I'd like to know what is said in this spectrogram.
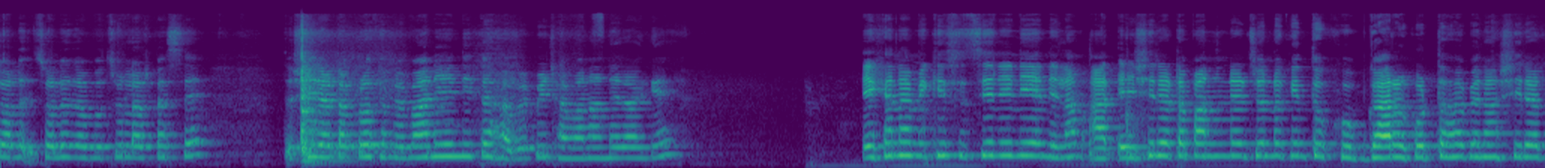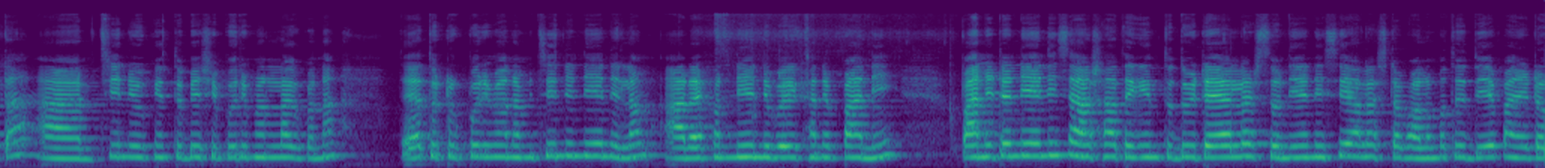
চলে চলে যাব চুলার কাছে। তো শিরাটা প্রথমে বানিয়ে নিতে হবে পিঠা বানানোর আগে। এখানে আমি কিছু চিনি নিয়ে নিলাম। আর এই শিরাটা বানানোর জন্য কিন্তু খুব গাঢ় করতে হবে না শিরাটা। আর চিনিও কিন্তু বেশি পরিমাণ লাগবে না। তো এতটুকু পরিমাণ আমি চিনি নিয়ে নিলাম। আর এখন নিয়ে নেব এখানে পানি। পানিটা নিয়ে নিছি আর সাথে কিন্তু দুইটা এলাচও নিয়ে নিছি। এলাচটা ভালো মতো দিয়ে পানিটা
